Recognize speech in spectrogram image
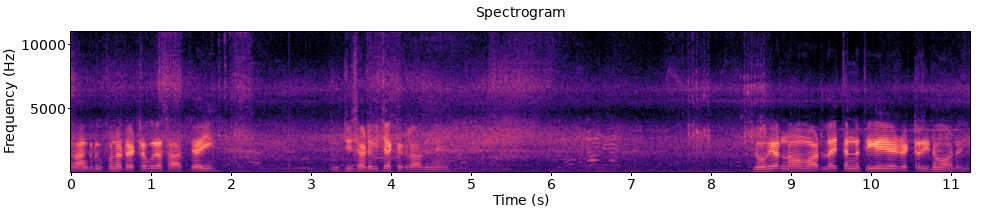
ਰੰਗ ਰੂਪ ਨਾਲ ਟਰੈਕਟਰ ਪੂਰਾ ਸਾਫ਼ ਪਿਆ ਜੀ। ਦੂਜੀ ਸਾਈਡ ਵੀ ਚੈੱਕ ਕਰਾ ਦਿੰਨੇ ਆ 2009 ਮਾਡਲ ਹੈ 330 ਟਰੈਕਟਰ ਦੀ ਡਿਮਾਂਡ ਹੈ ਜੀ।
